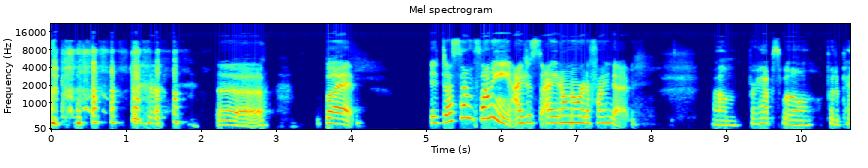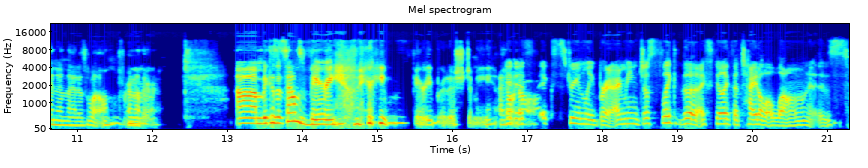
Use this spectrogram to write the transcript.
uh, but it does sound funny. I just I don't know where to find it. Um, perhaps we'll put a pin in that as well for Mhm. another. Um, because it sounds very, very, very British to me. I don't It is know. extremely British. I mean, just like the, I feel like the title alone is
